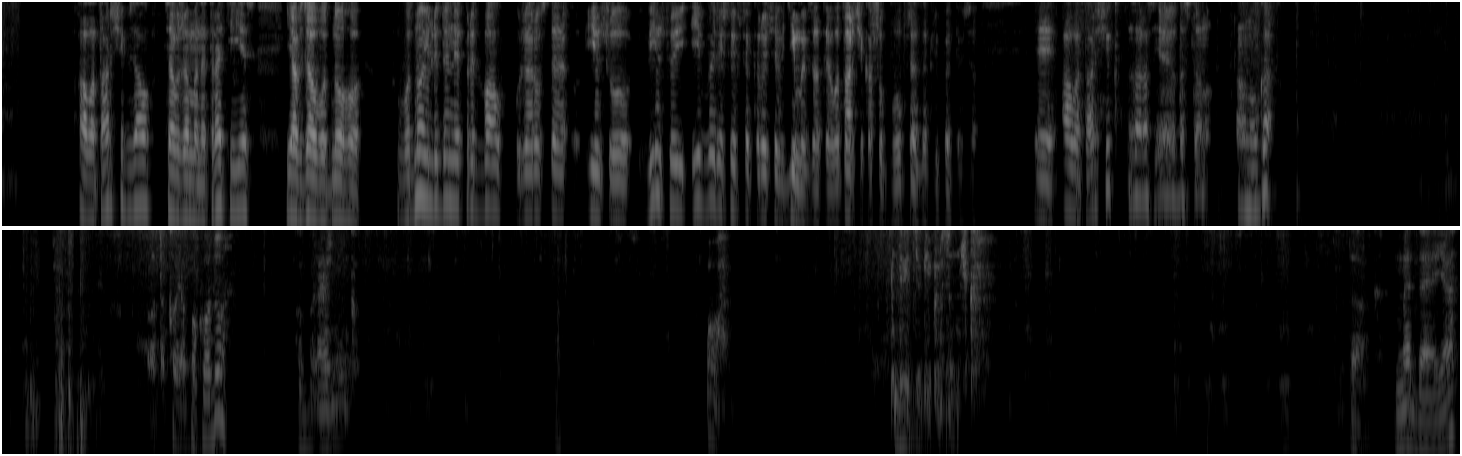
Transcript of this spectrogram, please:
Аватарчик взяв. Це вже в мене третій є. Я взяв одного в одної людини придбав, уже росте іншого в іншої, і вирішив ще коротше, в Діми взяти аватарчика, щоб взагалі закріпити все. Е, аватарчик, зараз я його достану. А ну-ка. Отако я покладу. Обережненько. О! Дивіться, який красунчик. Так, медея.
